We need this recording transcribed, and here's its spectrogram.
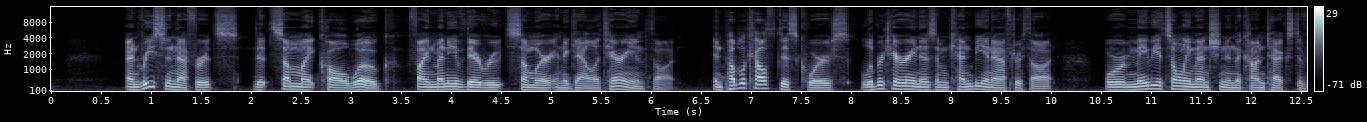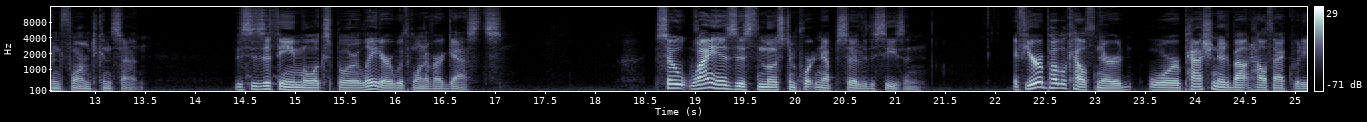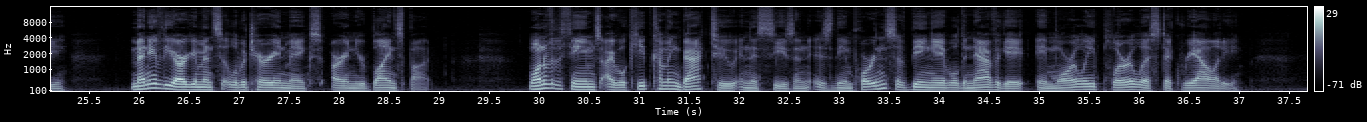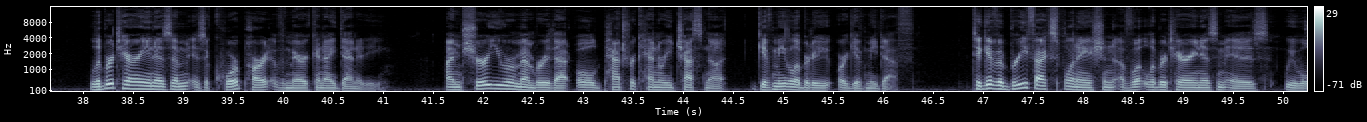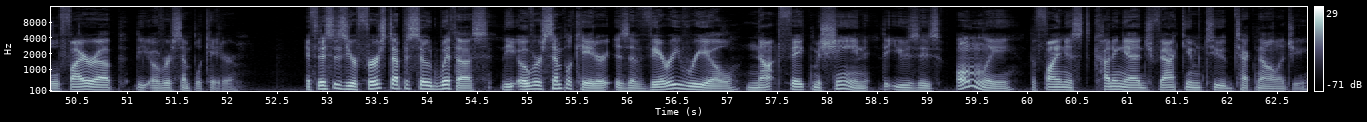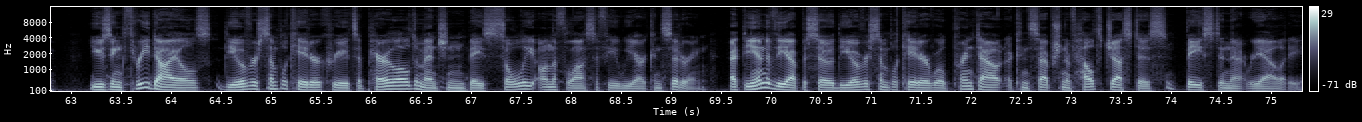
and recent efforts that some might call woke find many of their roots somewhere in egalitarian thought. In public health discourse, libertarianism can be an afterthought, or maybe it's only mentioned in the context of informed consent. This is a theme we'll explore later with one of our guests. So, why is this the most important episode of the season? If you're a public health nerd or passionate about health equity, many of the arguments that Libertarian makes are in your blind spot. One of the themes I will keep coming back to in this season is the importance of being able to navigate a morally pluralistic reality. Libertarianism is a core part of American identity. I'm sure you remember that old Patrick Henry chestnut give me liberty or give me death. To give a brief explanation of what libertarianism is, we will fire up the oversimplicator. If this is your first episode with us, the Oversimplicator is a very real, not fake machine that uses only the finest cutting edge vacuum tube technology. Using three dials, the Oversimplicator creates a parallel dimension based solely on the philosophy we are considering. At the end of the episode, the Oversimplicator will print out a conception of health justice based in that reality.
